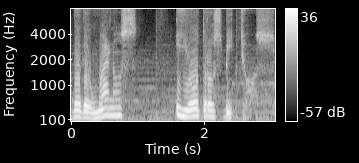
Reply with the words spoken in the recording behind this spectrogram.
de De Humanos y otros bichos.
